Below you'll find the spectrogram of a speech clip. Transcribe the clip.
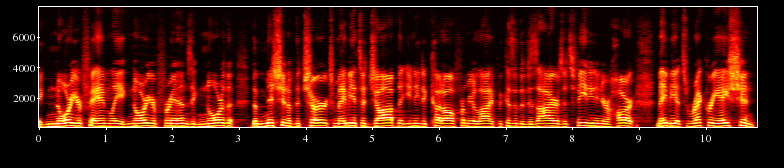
ignore your family, ignore your friends, ignore the, the mission of the church. Maybe it's a job that you need to cut off from your life because of the desires it's feeding in your heart. Maybe it's recreation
